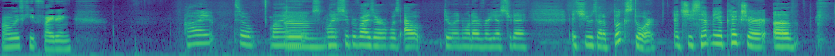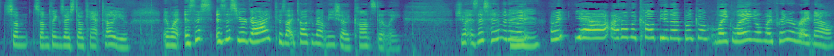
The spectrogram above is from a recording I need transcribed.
Always keep fighting. I so my Um, my supervisor was out doing whatever yesterday, and she was at a bookstore, and she sent me a picture of some some things I still can't tell you, and went, "Is this is this your guy?" Because I talk about Misha constantly. She went, "Is this him?" And I went, Mhm. I went, "Yeah, I have a copy of that book on, like laying on my printer right now."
